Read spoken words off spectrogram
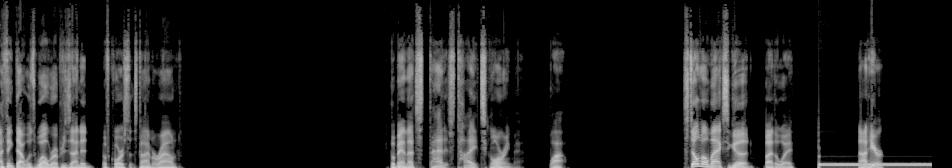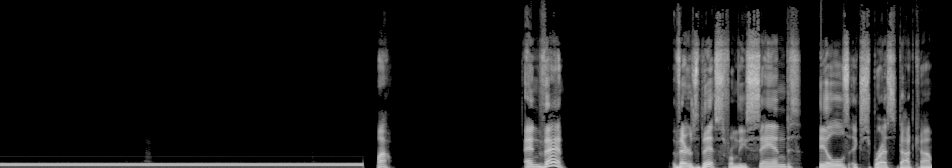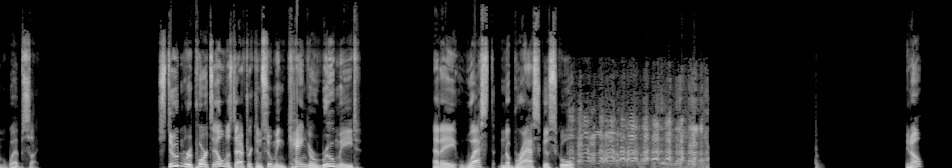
I think that was well represented, of course, this time around. But man, that's that is tight scoring, man. Wow. Still no Max Good, by the way. Not here. Wow. And then there's this from the sandhillsexpress.com website. Student reports illness after consuming kangaroo meat at a West Nebraska school. You know?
